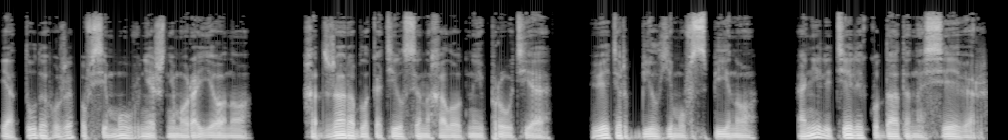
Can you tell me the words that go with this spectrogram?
и оттуда уже по всему внешнему району. Хаджар облокотился на холодные прутья. Ветер бил ему в спину. Они летели куда-то на север.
